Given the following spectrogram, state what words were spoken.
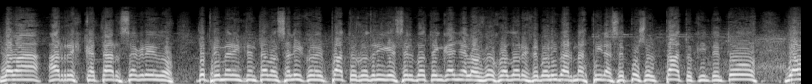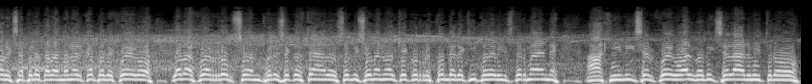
la va a rescatar Sagredo, de primera intentaba salir con el Pato Rodríguez, el bote engaña a los dos jugadores de Bolívar, más pila se puso el Pato que intentó y ahora esa pelota abandonó el campo de juego, la va a jugar Robson por ese costado, servicio manual que corresponde al equipo de Wilstermann, agiliza el juego, algo dice el árbitro,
